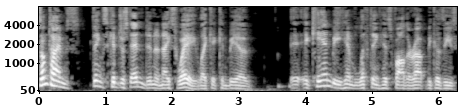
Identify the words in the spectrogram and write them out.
Sometimes things can just end in a nice way. Like it can be a. It can be him lifting his father up because he's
